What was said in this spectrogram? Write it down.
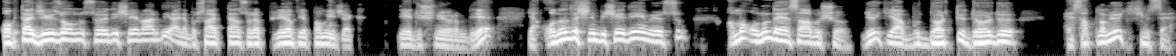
Oktay Cevizoğlu'nun söylediği şey vardı ya hani bu saatten sonra playoff yapamayacak diye düşünüyorum diye. Ya ona da şimdi bir şey diyemiyorsun ama onun da hesabı şu. Diyor ki ya bu dörtte dördü hesaplamıyor ki kimse.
